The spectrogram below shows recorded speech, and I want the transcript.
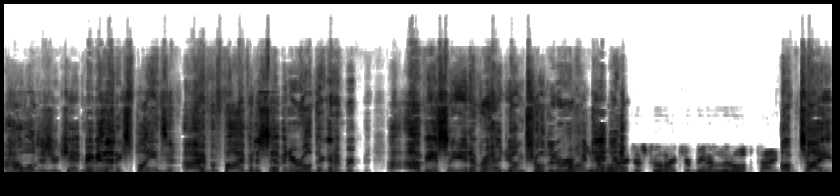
How old is your kid? Maybe that explains it. I have a five and a seven year old. They're gonna. Obviously, you never had young children, or if you, you did, know you? I just feel like you're being a little uptight. Uptight?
